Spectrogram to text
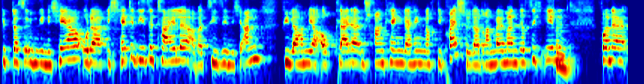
gibt das irgendwie nicht her oder ich hätte diese Teile, aber ziehe sie nicht an. Viele haben ja auch Kleider im Schrank hängen, da hängen noch die Preisschilder dran, weil man das sich eben Stimmt. von der,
